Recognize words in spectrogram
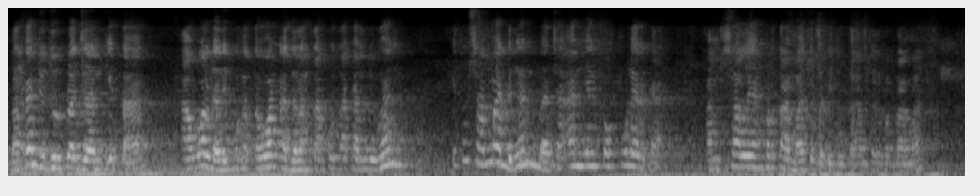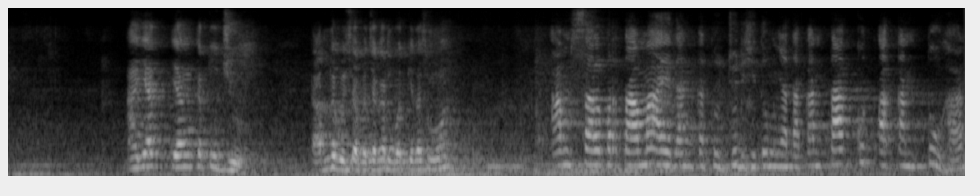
Bahkan judul pelajaran kita awal dari pengetahuan adalah takut akan Tuhan itu sama dengan bacaan yang populer kak. Amsal yang pertama coba dibuka Amsal pertama ayat yang ketujuh. Kak bisa bacakan buat kita semua? Amsal pertama ayat yang ketujuh di situ menyatakan takut akan Tuhan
